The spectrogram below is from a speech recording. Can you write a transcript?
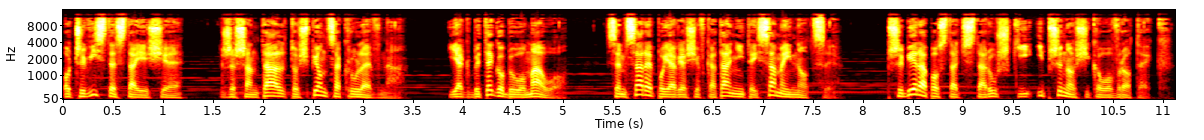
Oczywiste staje się, że Chantal to śpiąca królewna. Jakby tego było mało, Semsare pojawia się w Katani tej samej nocy. Przybiera postać staruszki i przynosi kołowrotek.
